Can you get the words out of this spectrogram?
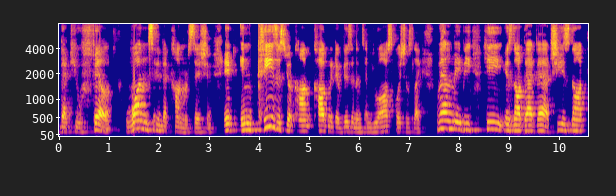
that you felt once in that conversation. It increases your con- cognitive dissonance, and you ask questions like, well, maybe he is not that bad. She is not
